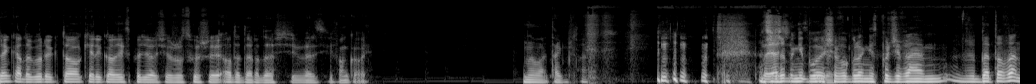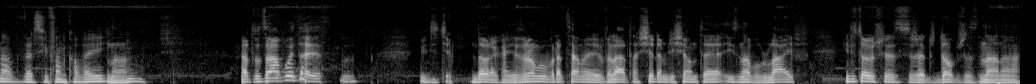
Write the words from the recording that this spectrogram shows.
Ręka do góry, kto kiedykolwiek spodziewał się, że usłyszy Ode do radości w wersji funkowej. No, tak myślę. Znaczy, ja żeby się nie było, się w ogóle nie spodziewałem Beethovena w wersji funkowej. No. A tu cała płyta jest. no. Widzicie. Dobra, koniec rąbu. Wracamy w lata 70. i znowu live. I to już jest rzecz dobrze znana,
